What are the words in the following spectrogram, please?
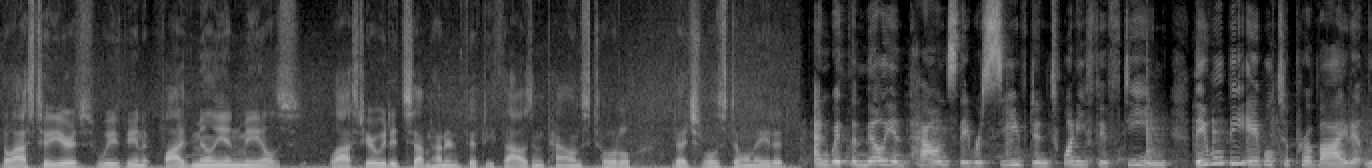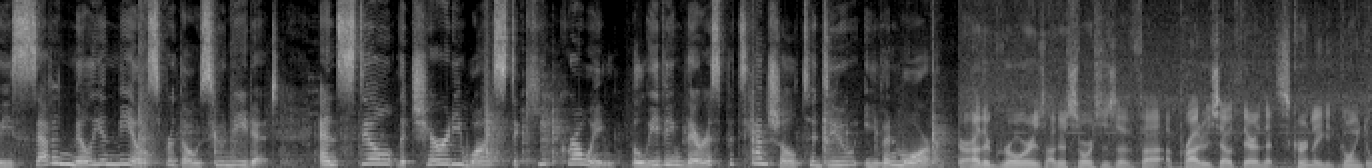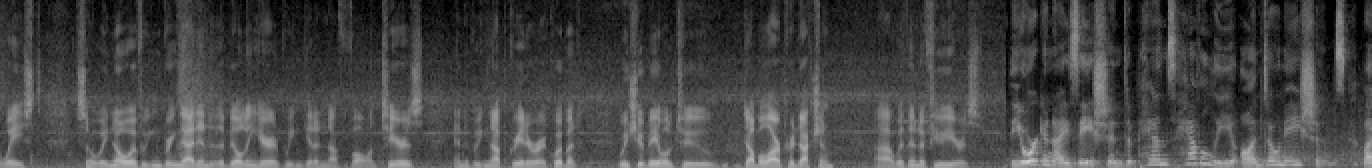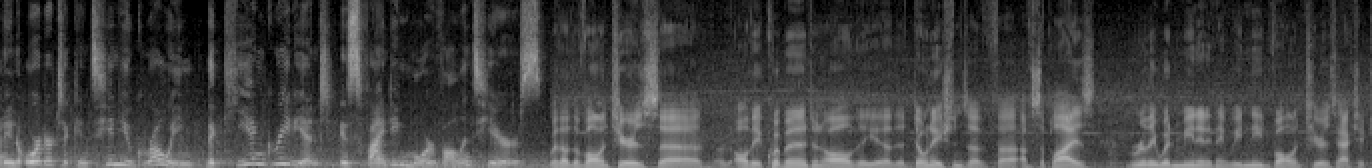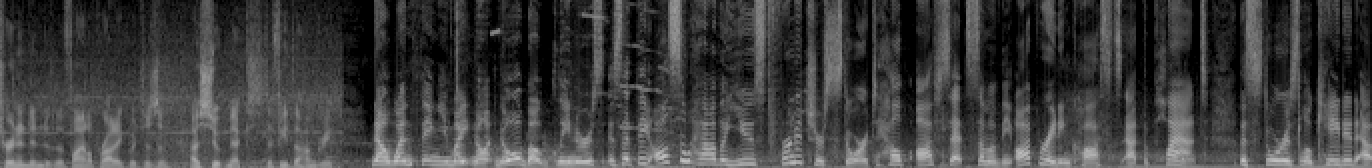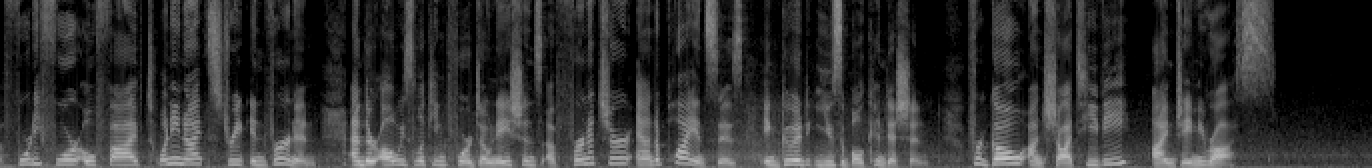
The last two years, we've been at 5 million meals Last year we did 750,000 pounds total vegetables donated. And with the million pounds they received in 2015, they will be able to provide at least 7 million meals for those who need it. And still, the charity wants to keep growing, believing there is potential to do even more. There are other growers, other sources of, uh, of produce out there that's currently going to waste. So we know if we can bring that into the building here, if we can get enough volunteers, and if we can upgrade our equipment, we should be able to double our production uh, within a few years. The organization depends heavily on donations, but in order to continue growing, the key ingredient is finding more volunteers. Without the volunteers, uh, all the equipment and all the, uh, the donations of, uh, of supplies really wouldn't mean anything. We need volunteers to actually turn it into the final product, which is a, a soup mix to feed the hungry. Now, one thing you might not know about Gleaners is that they also have a used furniture store to help offset some of the operating costs at the plant. The store is located at 4405 29th Street in Vernon, and they're always looking for donations of furniture and appliances in good, usable condition. For Go on Shaw TV, I'm Jamie Ross.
